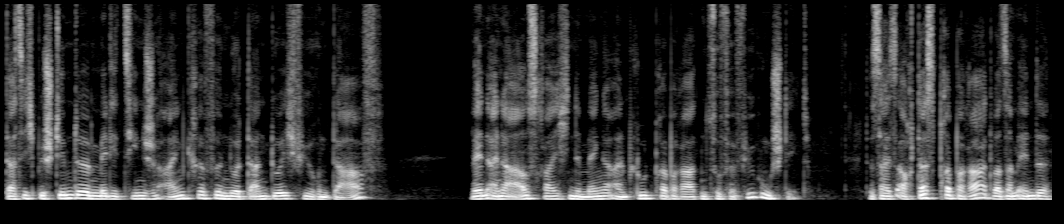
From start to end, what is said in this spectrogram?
dass ich bestimmte medizinische Eingriffe nur dann durchführen darf, wenn eine ausreichende Menge an Blutpräparaten zur Verfügung steht. Das heißt, auch das Präparat, was am Ende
